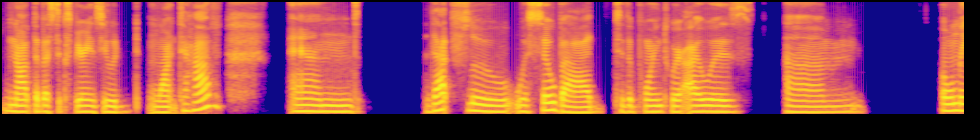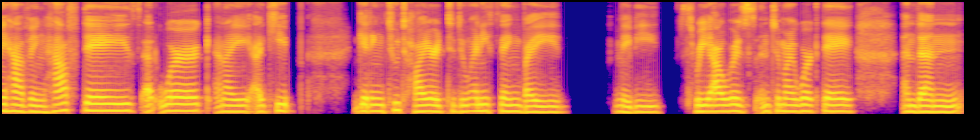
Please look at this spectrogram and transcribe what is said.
not the best experience you would want to have. And that flu was so bad to the point where I was um only having half days at work and I I keep getting too tired to do anything by maybe 3 hours into my workday and then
